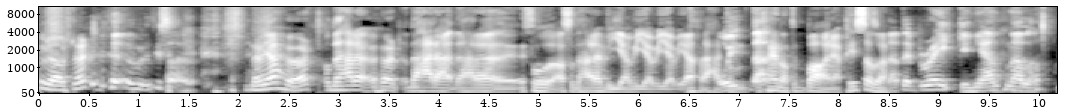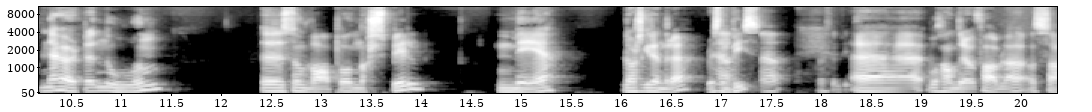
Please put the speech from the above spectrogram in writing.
Ble avslørt? Nei, men jeg har hørt, og det her er, hørt, det her er, det her er, for, altså, det her er via, via, via, via. Det her Oi, kan, det- kan hende at det bare er piss, altså. Dette er breaking i enten-eller. Men jeg hørte noen uh, som var på nachspiel med Lars Grønnerød, rest in peace, Ja. Peace. eh, hvor han drev og fabla og sa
